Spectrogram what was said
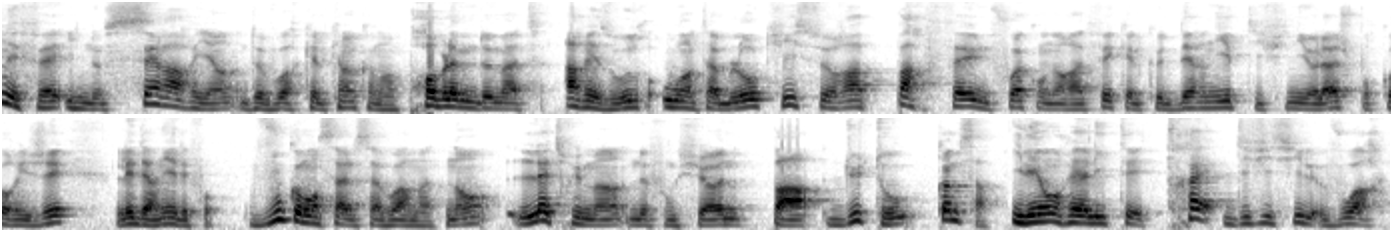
En effet, il ne sert à rien de voir quelqu'un comme un problème de maths à résoudre ou un tableau qui sera parfait une fois qu'on aura fait quelques derniers petits fignolages pour corriger les derniers défauts. Vous commencez à le savoir maintenant, l'être humain ne fonctionne pas du tout comme ça. Il est en réalité très difficile, voire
